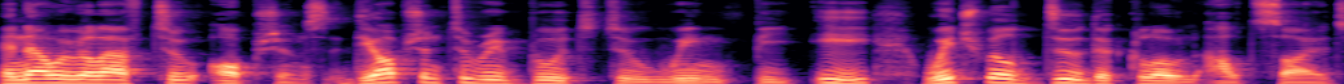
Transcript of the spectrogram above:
And now we will have two options. The option to reboot to WinPE, which will do the clone outside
